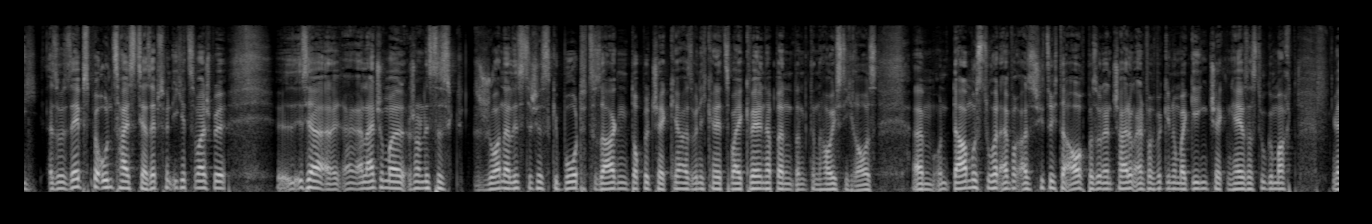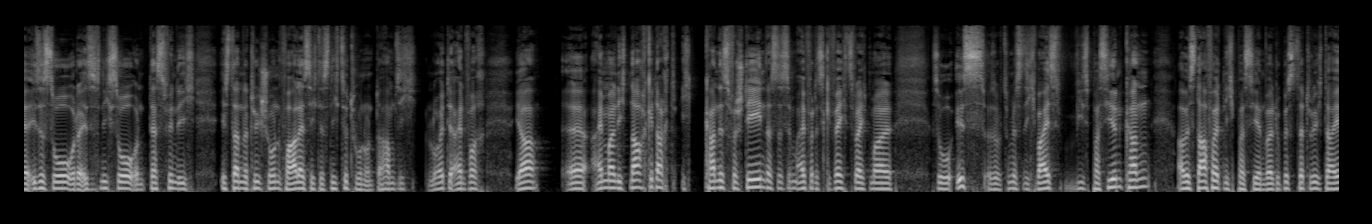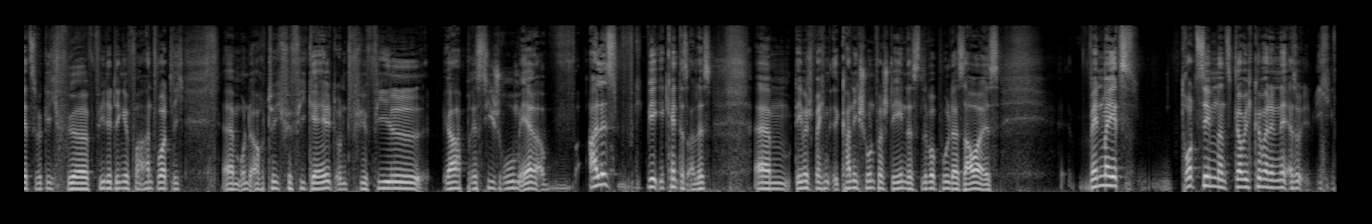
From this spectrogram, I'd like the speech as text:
ich, also selbst bei uns heißt es ja, selbst wenn ich jetzt zum Beispiel ist ja allein schon mal journalistisch, journalistisches Gebot zu sagen, Doppelcheck, ja, also wenn ich keine zwei Quellen habe, dann, dann, dann hau ich es nicht raus. Ähm, und da musst du halt einfach als Schiedsrichter auch bei so einer Entscheidung einfach wirklich nochmal gegenchecken, hey, was hast du gemacht? Äh, ist es so oder ist es nicht so? Und das finde ich, ist dann natürlich schon fahrlässig, das nicht zu tun. Und da haben sich Leute einfach, ja, äh, einmal nicht nachgedacht. Ich kann es verstehen, dass es im Eifer des Gefechts vielleicht mal so ist. Also zumindest ich weiß, wie es passieren kann, aber es darf halt nicht passieren, weil du bist natürlich da jetzt wirklich für viele Dinge verantwortlich ähm, und auch natürlich für viel Geld und für viel ja, Prestige, Ruhm, Ehre, alles, ihr, ihr kennt das alles. Ähm, dementsprechend kann ich schon verstehen, dass Liverpool da sauer ist. Wenn man jetzt trotzdem, dann glaube ich, können wir denn, also ich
